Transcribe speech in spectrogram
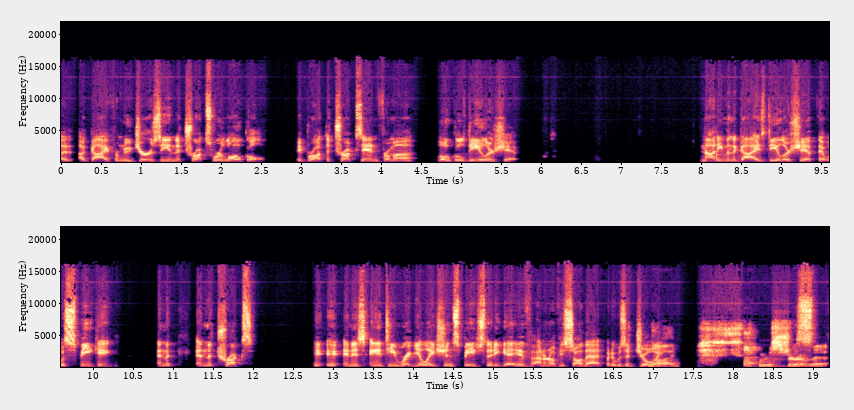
a, a guy from new jersey and the trucks were local. They brought the trucks in from a local dealership. Not even the guy's dealership that was speaking. And the and the trucks in his anti-regulation speech that he gave. I don't know if you saw mm. that, but it was a joy. No, I, I was sure he's, of it.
